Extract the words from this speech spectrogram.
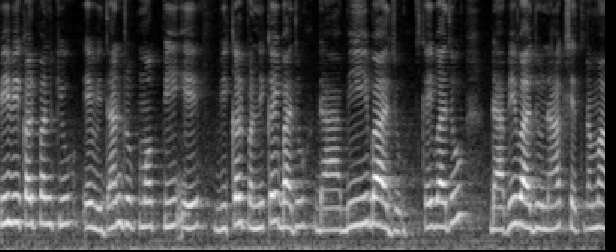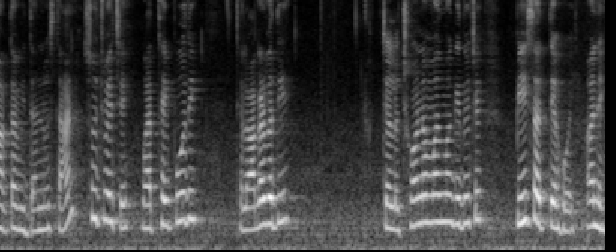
પી વિકલ્પન ક્યુ એ વિધાન રૂપમાં પી એ વિકલ્પનની કઈ બાજુ? ડાબી બાજુ. કઈ બાજુ? ડાબી બાજુના ક્ષેત્રમાં આવતા વિધાનનું સ્થાન સૂચવે છે. વાત થઈ પૂરી? ચલો આગળ વધીએ. ચલો છ નંબરમાં કીધું છે પી સત્ય હોય અને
